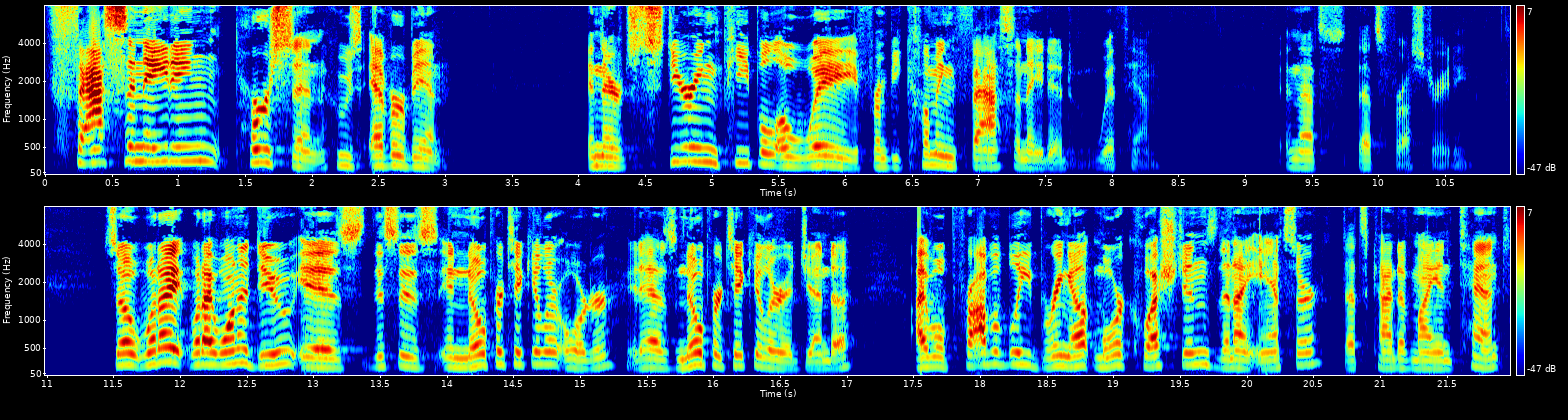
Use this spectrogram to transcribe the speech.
fascinating person who's ever been. And they're steering people away from becoming fascinated with him. And that's, that's frustrating. So, what I, what I want to do is this is in no particular order, it has no particular agenda. I will probably bring up more questions than I answer. That's kind of my intent.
